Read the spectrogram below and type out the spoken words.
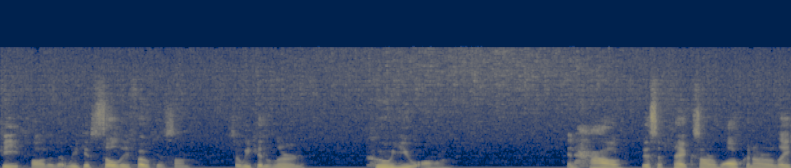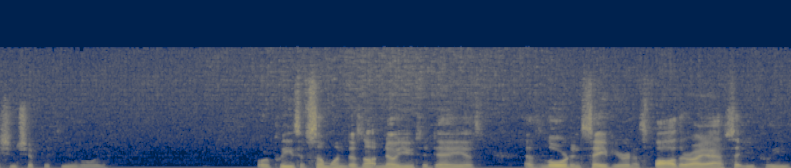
feet, Father, that we could solely focus on, so we could learn who you are and how this affects our walk and our relationship with you, Lord. Lord, please, if someone does not know you today as, as Lord and Savior and as Father, I ask that you please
